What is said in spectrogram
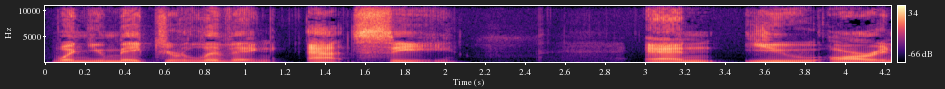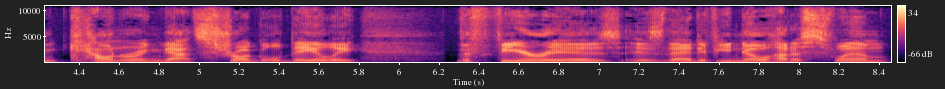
when you make your living at sea and you are encountering that struggle daily, the fear is is that if you know how to swim,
